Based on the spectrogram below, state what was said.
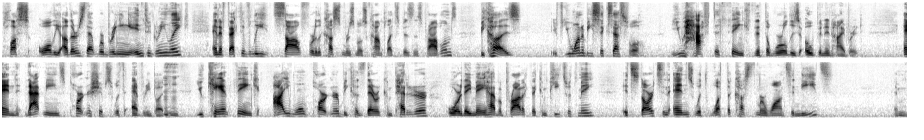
plus all the others that we're bringing into GreenLake and effectively solve for the customer's most complex business problems. Because if you want to be successful, you have to think that the world is open and hybrid. And that means partnerships with everybody. You can't think, I won't partner because they're a competitor or they may have a product that competes with me. It starts and ends with what the customer wants and needs and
